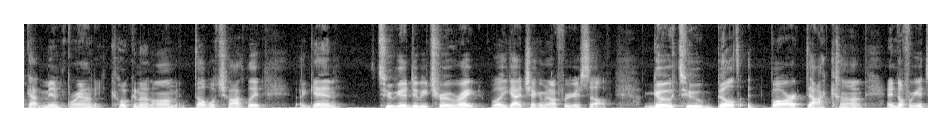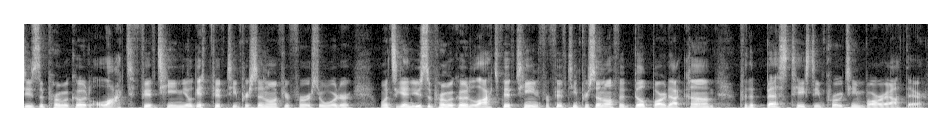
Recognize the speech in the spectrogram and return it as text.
Got mint brownie, coconut almond, double chocolate. Again, too good to be true, right? Well, you got to check them out for yourself. Go to builtbar.com and don't forget to use the promo code LOCKED15. You'll get 15% off your first order. Once again, use the promo code LOCKED15 for 15% off at builtbar.com for the best tasting protein bar out there.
